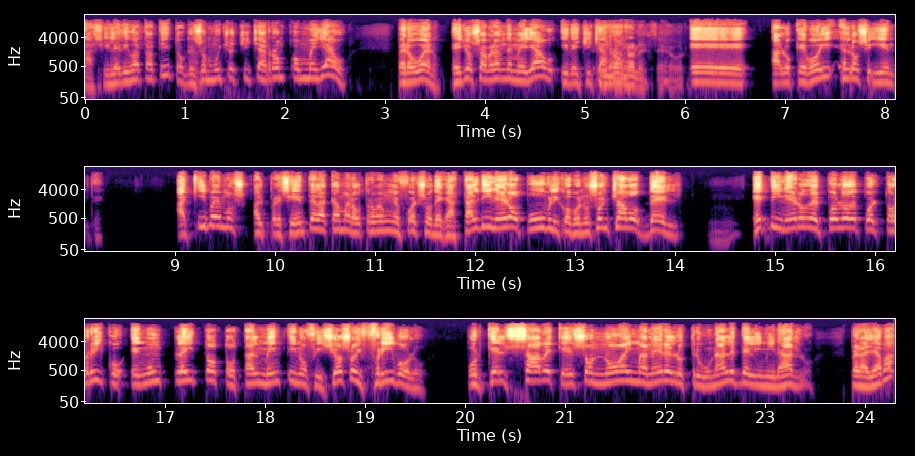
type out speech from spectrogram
así le dijo a Tatito, que eso es mucho chicharrón para un mellao. Pero bueno, ellos sabrán de mellao y de chicharrón. Eh, a lo que voy es lo siguiente. Aquí vemos al presidente de la Cámara otra vez un esfuerzo de gastar dinero público, porque no son chavos de él. Es dinero del pueblo de Puerto Rico en un pleito totalmente inoficioso y frívolo, porque él sabe que eso no hay manera en los tribunales de eliminarlo. Pero allá va,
